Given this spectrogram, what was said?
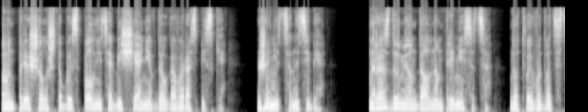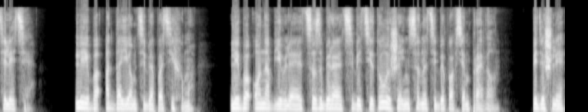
Он пришел, чтобы исполнить обещание в долговой расписке. Жениться на тебе. На раздумье он дал нам три месяца, до твоего двадцатилетия. Либо отдаем тебя по-тихому, либо он объявляется, забирает себе титул и женится на тебе по всем правилам. Видишь ли,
